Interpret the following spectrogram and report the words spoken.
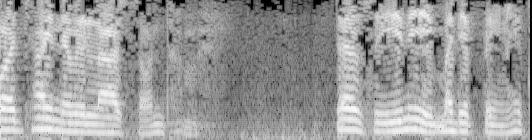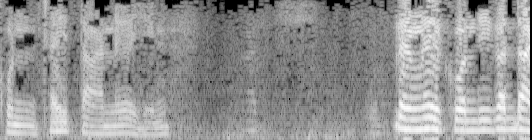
ว่าใช้ในเวลาสอนธรรม แต่สีนี่ไม่ได้เปล่งให้คนใช้ตาเนื้อเห็นเปล่งให้คนที่ก็ได้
